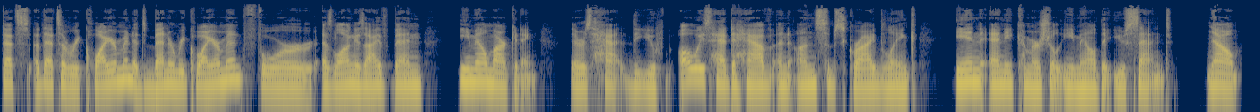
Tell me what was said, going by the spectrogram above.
that's that's a requirement. It's been a requirement for as long as I've been email marketing. There's had you've always had to have an unsubscribe link in any commercial email that you send. Now,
